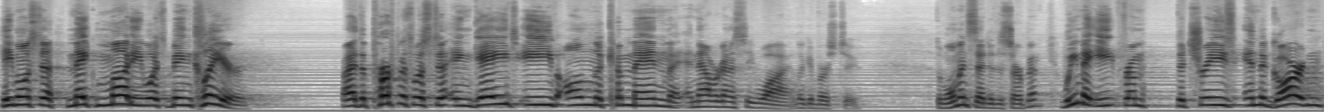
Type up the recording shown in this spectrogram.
He wants to make muddy what's been clear. Right? The purpose was to engage Eve on the commandment. And now we're going to see why. Look at verse 2. The woman said to the serpent, We may eat from the trees in the garden,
